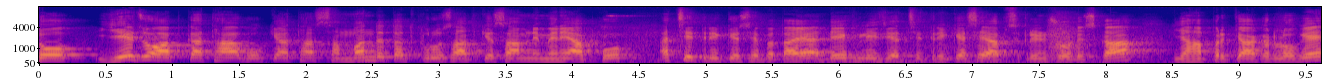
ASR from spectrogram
तो ये जो आपका था, वो क्या था? संबंध तत्पुरुष आपके सामने मैंने आपको अच्छी तरीके से बताया। देख लीजिए अच्छी तरीके से आप स्क्रीनशॉट इसका। यहाँ पर क्या कर लोगे?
